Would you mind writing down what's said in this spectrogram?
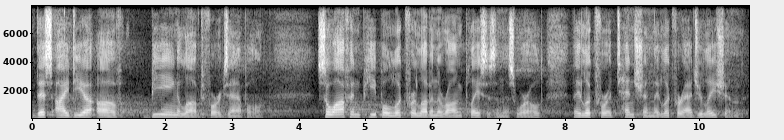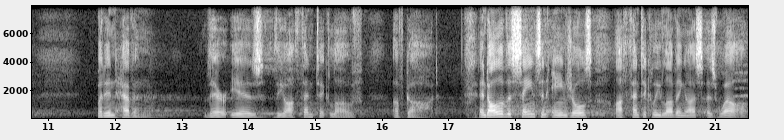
this idea of being loved, for example, so often people look for love in the wrong places in this world. They look for attention, they look for adulation. But in heaven, there is the authentic love of God. And all of the saints and angels authentically loving us as well,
